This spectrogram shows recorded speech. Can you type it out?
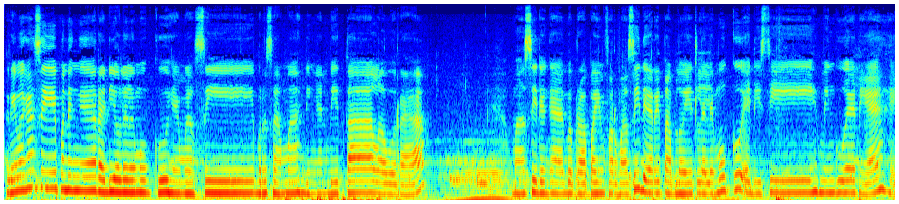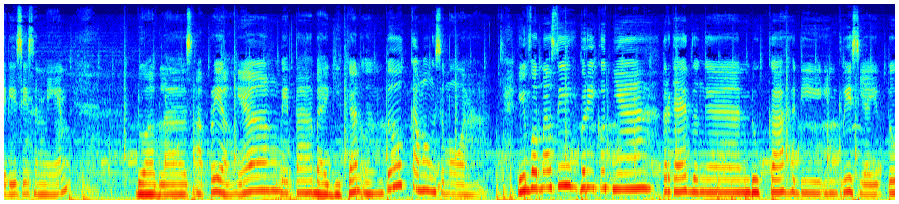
Terima kasih pendengar Radio Lele Mugu yang masih bersama dengan Beta Laura. Masih dengan beberapa informasi dari tabloid Lele Mugu edisi mingguan ya, edisi Senin. 12 April yang beta bagikan untuk kamu semua. Informasi berikutnya terkait dengan duka di Inggris yaitu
